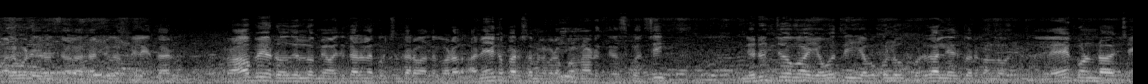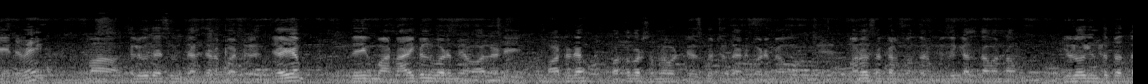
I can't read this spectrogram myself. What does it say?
వాళ్ళు కూడా ఈరోజు చాలా హ్యాపీగా ఫీల్ అవుతారు. రాబోయే రోజుల్లో మేము అధికారంలోకి వచ్చిన తర్వాత కూడా అనేక పరిశ్రమలు కూడా పల్నాడుకు తీసుకొచ్చి నిరుద్యోగ యువతి యువకులు గురజాల నియోజకవర్గంలో లేకుండా చేయడమే మా తెలుగుదేశం జనసేన పార్టీ జయం. దీనికి మా నాయకులను కూడా మేము ఆల్రెడీ మాట్లాడాం. కొత్త వర్షంలో తీసుకొచ్చిన దాన్ని కూడా మేము మనో సంకల్పంతో ముందుకు వెళ్తామన్నాం ఈరోజు ఇంత పెద్ద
